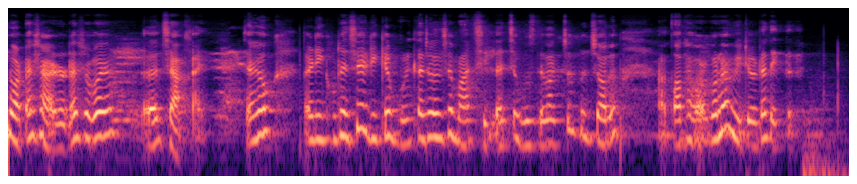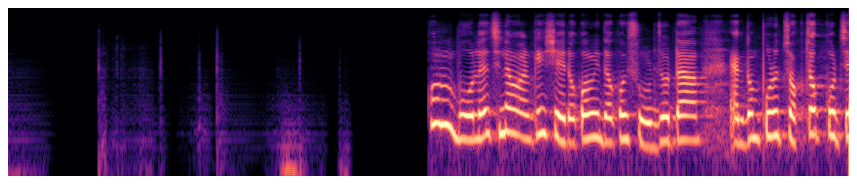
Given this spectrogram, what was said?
নটা সাড়ে নটার সময় চা খাই। যাই হোক, রিক উঠেছে, রিকের পরীক্ষা চলছে, মা চিল্লাচ্ছে, বুঝতে পারছ? তো চলো কথা বলব না, ভিডিওটা দেখতে থাকো। বলেছিলাম আর কি, সেরকমই দেখো সূর্যটা একদম পুরো চকচক করছে।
